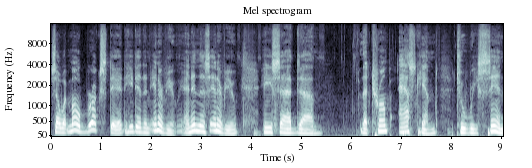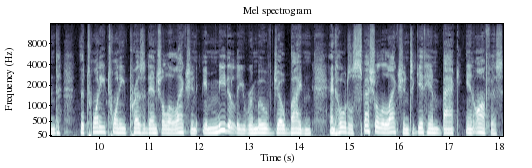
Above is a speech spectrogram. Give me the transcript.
So, what Mo Brooks did, he did an interview, and in this interview, he said uh, that Trump asked him to rescind the 2020 presidential election, immediately remove Joe Biden, and hold a special election to get him back in office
